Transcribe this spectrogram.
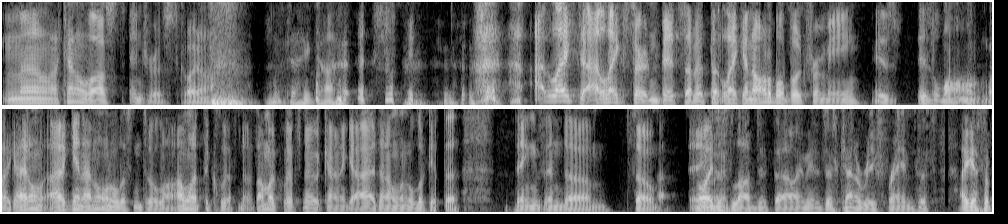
No, I kind of lost interest, quite honestly. Okay, got it. like, I liked it. I like certain bits of it, but like an Audible book for me is is long. Like I don't. Again, I don't want to listen to a long. I want the cliff notes. I'm a cliff note kind of guy, and I want to look at the things. And um, so Anyway. Oh, I just loved it though. I mean, it just kind of reframes this. I guess the,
